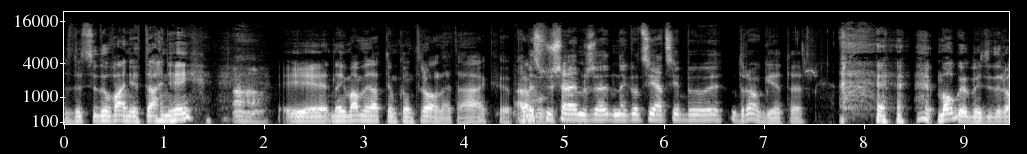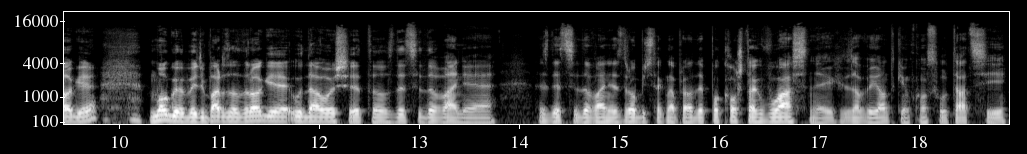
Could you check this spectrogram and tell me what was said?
zdecydowanie taniej. Aha. No i mamy nad tym kontrolę, tak? Prawo... Ale słyszałem, że negocjacje były drogie też. mogły być drogie, mogły być bardzo drogie. Udało się to zdecydowanie, zdecydowanie zrobić tak naprawdę po kosztach własnych, za wyjątkiem konsultacji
